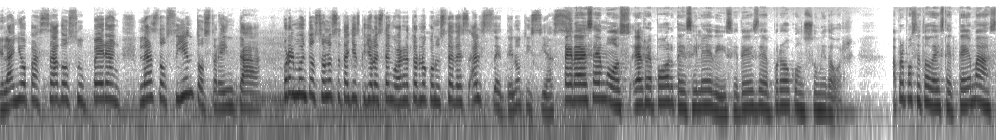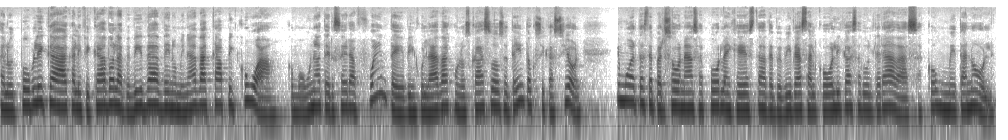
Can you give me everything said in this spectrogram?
El año pasado superan las 230. Por el momento son los detalles que yo les tengo. Ahora retorno con ustedes al set noticias. agradecemos el reporte, Siledis, desde Pro Consumidor. A propósito de este tema, Salud Pública ha calificado la bebida denominada Capicúa como una tercera fuente vinculada con los casos de intoxicación y muertes de personas por la ingesta de bebidas alcohólicas adulteradas con metanol.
